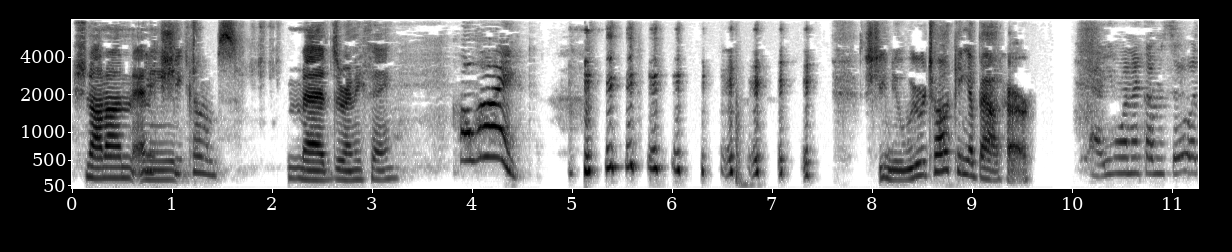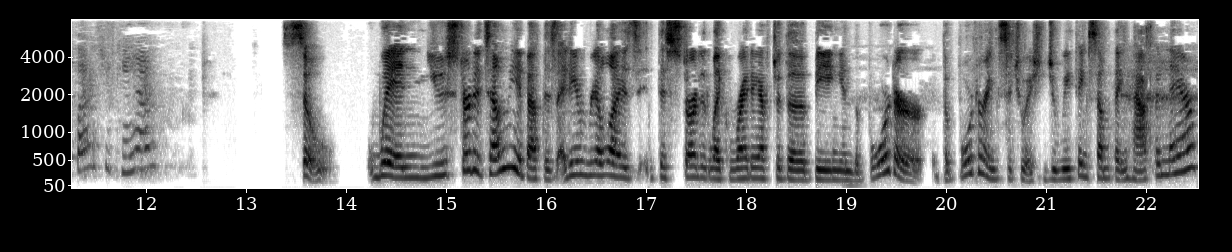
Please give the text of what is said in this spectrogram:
she's not on Here any she comes. meds or anything Oh, hi. she knew we were talking about her. yeah you want to come sit with us you can So when you started telling me about this, I didn't realize this started like right after the being in the border, the bordering situation. Do we think something happened there?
